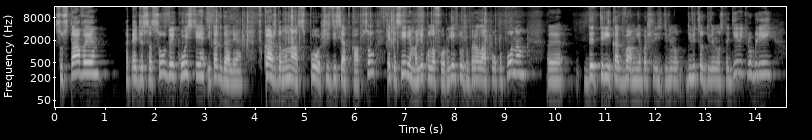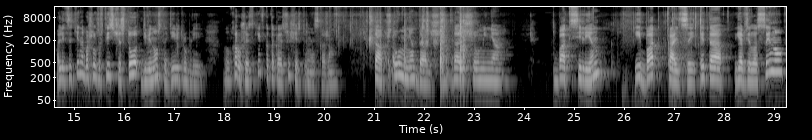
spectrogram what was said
суставы, опять же сосуды, кости и так далее каждом у нас по 60 капсул. Это серия молекула форм. Я их тоже брала по купонам. D3, К2 мне обошлись 999 рублей, а лецитин обошелся в 1199 рублей. Ну, хорошая скидка такая, существенная, скажем. Так, что у меня дальше? Дальше у меня бат-селен и бат-кальций. Это я взяла сыну,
